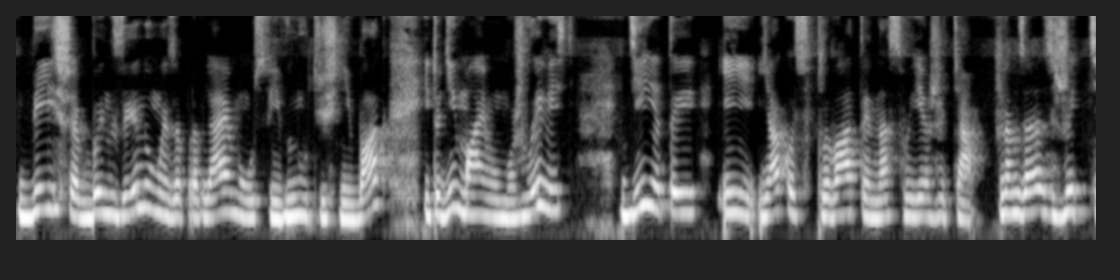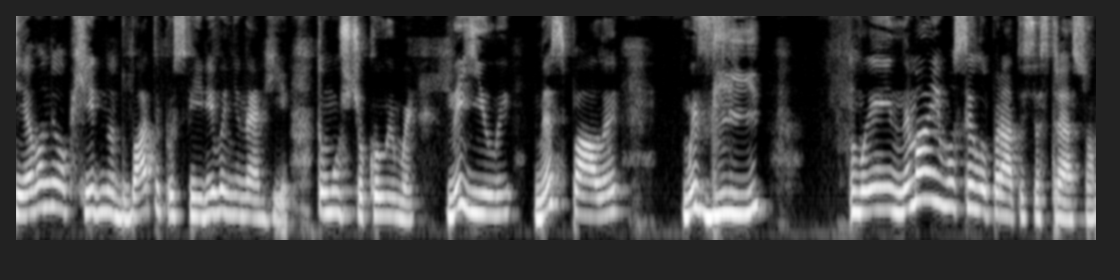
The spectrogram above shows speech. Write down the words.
більше бензину ми заправляємо у свій внутрішній бак, і тоді маємо можливість діяти і якось впливати на своє життя. Нам зараз життєво необхідно дбати про свій рівень енергії, тому що коли ми не їли, не спали, ми злі. Ми не маємо сил опиратися стресу.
